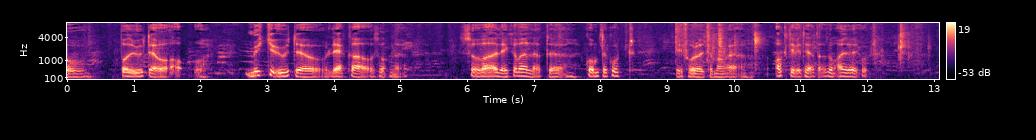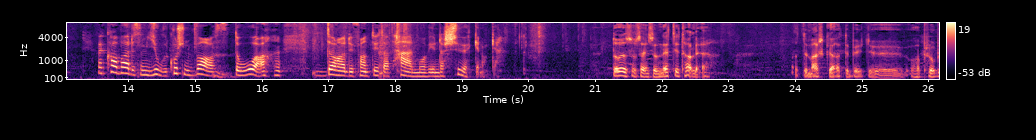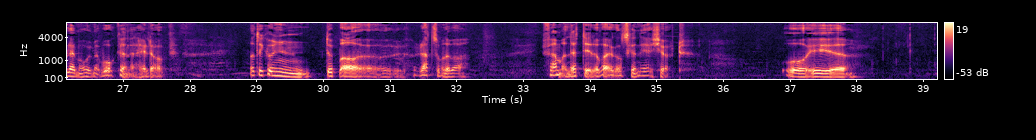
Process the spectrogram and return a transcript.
både ute og, og mye ute og leka og sånn, så var det likevel at det kom til kort i forhold til mange aktiviteter som andre gjorde. Men hva var det som gjorde Hvordan var ståa da du fant ut at her må vi undersøke noe? Da var det så sent som 90-tallet at jeg merka at jeg begynte å ha problemer med å holde meg våken en hel dag. At jeg kunne duppe øh, rett som det var. I 95 da var jeg ganske nedkjørt. Og i øh,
